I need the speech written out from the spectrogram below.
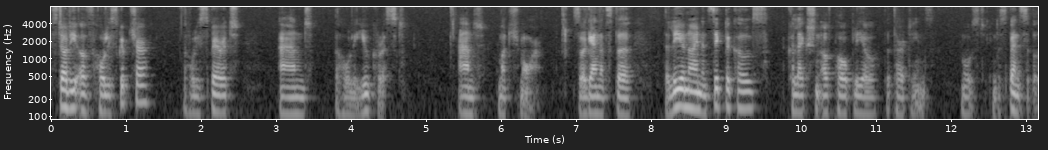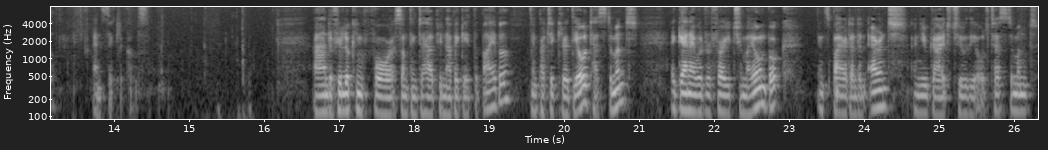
study of Holy Scripture, the Holy Spirit, and the Holy Eucharist, and much more. So again, that's the, the Leonine encyclicals, collection of Pope Leo XIII's most indispensable encyclicals. And if you're looking for something to help you navigate the Bible, in particular the Old Testament, again I would refer you to my own book, Inspired and Inerrant, a new guide to the Old Testament,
